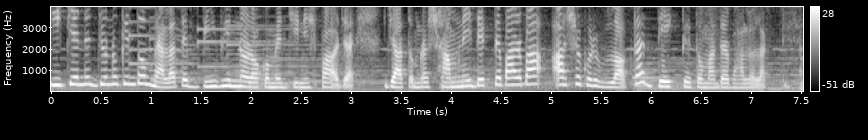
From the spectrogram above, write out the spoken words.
কিচেনের জন্য কিন্তু মেলাতে বিভিন্ন রকমের জিনিস পাওয়া যায়, যা তোমরা সামনেই দেখতে পারবা। আশা করি ব্লগটা দেখতে তোমাদের ভালো লাগতেছে।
